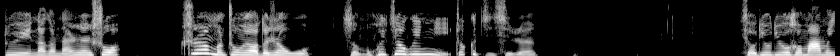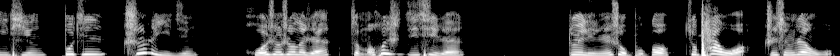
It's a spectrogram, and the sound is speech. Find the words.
对那个男人说：“这么重要的任务，怎么会交给你这个机器人？”小丢丢和妈妈一听，不禁吃了一惊。活生生的人怎么会是机器人？队里人手不够，就派我执行任务。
